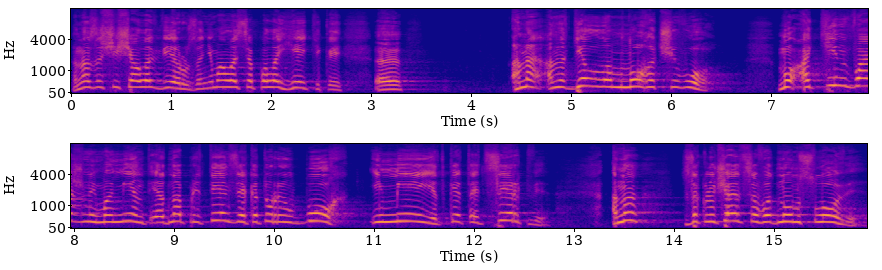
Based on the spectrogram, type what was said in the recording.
она защищала веру, занималась апологетикой. Э, она, она делала много чего. Но один важный момент и одна претензия, которую Бог имеет к этой церкви, она заключается в одном слове –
